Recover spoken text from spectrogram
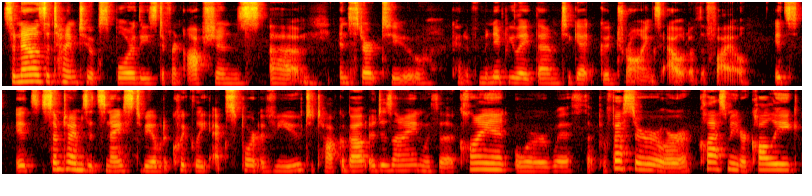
So now is the time to explore these different options um, and start to kind of manipulate them to get good drawings out of the file. It's, it's sometimes it's nice to be able to quickly export a view to talk about a design with a client or with a professor or a classmate or colleague,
